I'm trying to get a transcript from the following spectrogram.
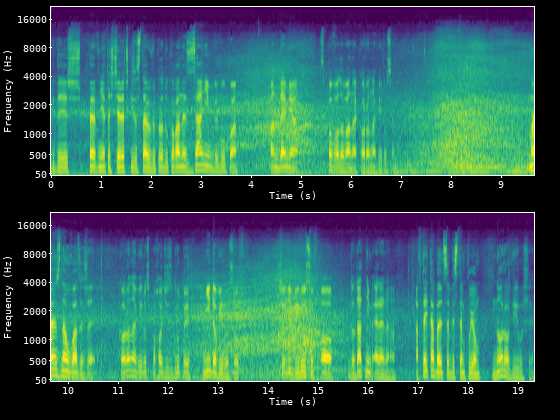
gdyż pewnie te ściereczki zostały wyprodukowane zanim wybuchła pandemia spowodowana koronawirusem. Mając na uwadze, że koronawirus pochodzi z grupy nidowirusów, czyli wirusów o dodatnim RNA, a w tej tabelce występują norowirusy,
